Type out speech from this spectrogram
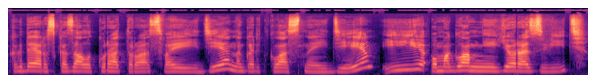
Когда я рассказала куратору о своей идее, она говорит, классная идея, и помогла мне ее развить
